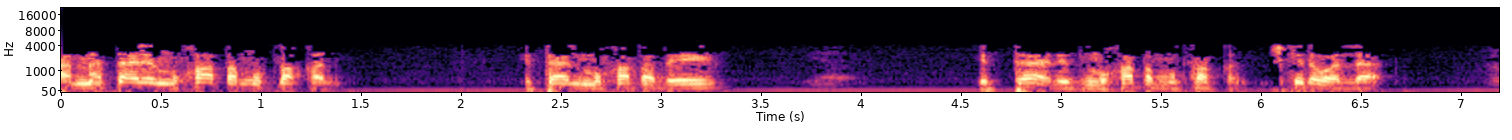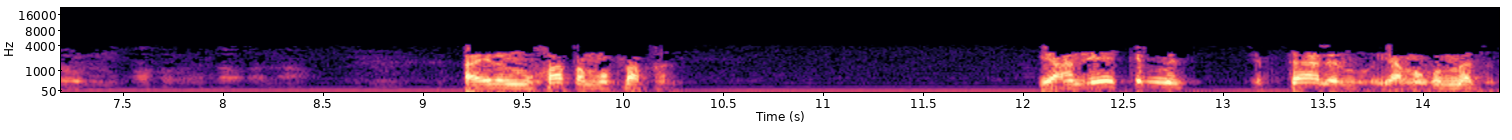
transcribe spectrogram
أما التاء للمخاطب مطلقا. التاء للمخاطب إيه؟ التاء للمخاطب مطلقا. مش كده ولا لأ؟ أي للمخاطب مطلقا. يعني إيه كلمة التاء. يعني نقول مثلا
